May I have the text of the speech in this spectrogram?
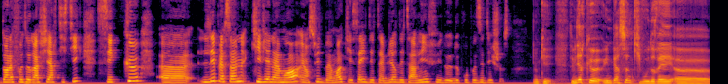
dans la photographie artistique, c'est que euh, les personnes qui viennent à moi et ensuite ben, moi qui essaye d'établir des tarifs et de, proposer des choses. Ok, ça veut dire qu'une personne qui voudrait euh,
